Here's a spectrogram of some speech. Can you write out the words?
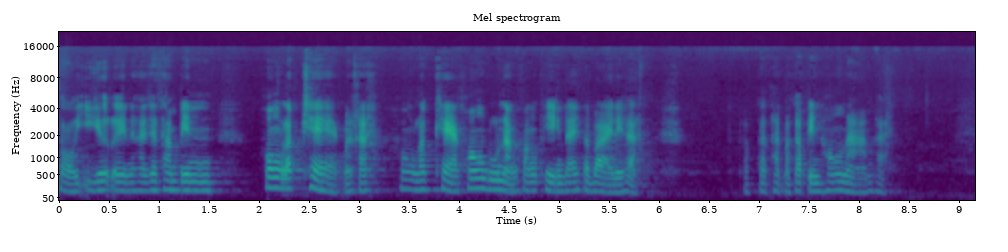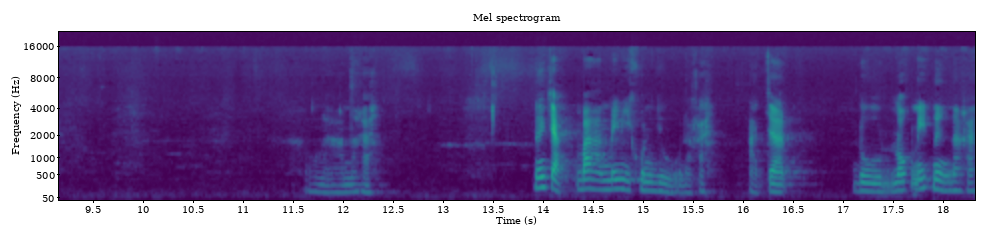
สอยอีกเยอะเลยนะคะ จะทำเป็นห้องรับแขกนะคะ ห้องรับแขกห้องดูหนังฟังเพลงได้สบายเลยค่ะแล้วก็ถัดมาก็เป็นห้องน้ำค่ะ ห้องน้ำนะคะ เนื่องจากบ้านไม่มีคนอยู่นะคะ อาจจะดูรกนิดนึงนะคะ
